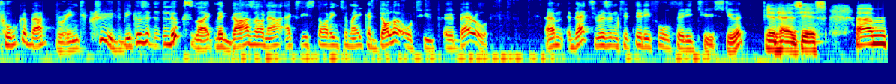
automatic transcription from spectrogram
talk about Brent crude because it looks like the guys are now actually starting to make a dollar or two per barrel. Um, that's risen to 34, 32, Stuart. It has, yes. Um,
